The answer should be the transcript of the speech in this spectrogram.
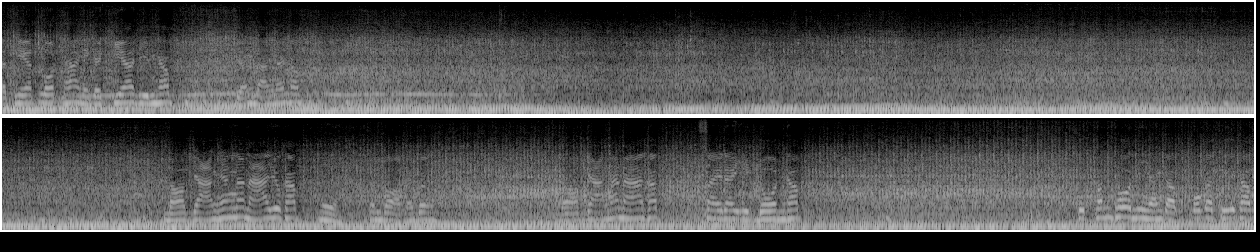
ทางหนึ่งกระเทียดรถทางหนึ่งกระเกียร์ดินครับ เสียงดังนะครับดอกยางยังหนาๆอยู่ครับนี่เป็นบอกให้เบิ้งดอกยางหนาๆครับ ใส่ได้อีกโดนครับสุดคอนโทรลนี่ยังกับปกติครับ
